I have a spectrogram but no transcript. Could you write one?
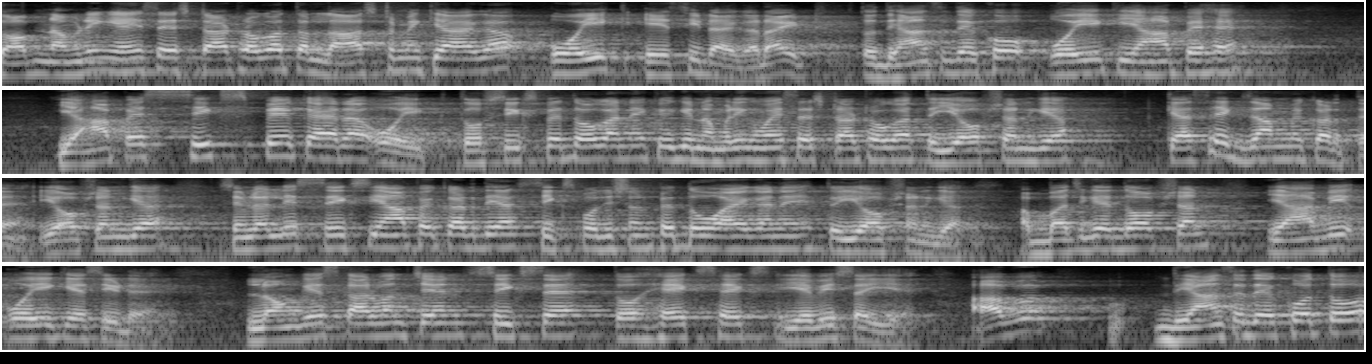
तो अब नंबरिंग यहीं से स्टार्ट होगा तो लास्ट में क्या आएगा? ओइक एसिड आएगा राइट तो ध्यान से देखो ओइक यहाँ पे है यहाँ पे सिक्स पे कह रहा है ओइक तो सिक्स पे तो होगा नहीं, क्योंकि नंबरिंग वहीं से स्टार्ट होगा तो ये ऑप्शन गया। कैसे एग्ज़ाम में करते हैं? ये ऑप्शन गया। सिमिलरली सिक्स यहाँ पे कर दिया सिक्स पोजीशन पे तो आएगा नहीं तो ये ऑप्शन गया। अब बच गए दो ऑप्शन यहाँ भी ओइक एसिड है। लॉन्गेस्ट कार्बन चेन सिक्स है तो हेक्स हेक्स ये भी सही है। अब ध्यान से देखो तो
